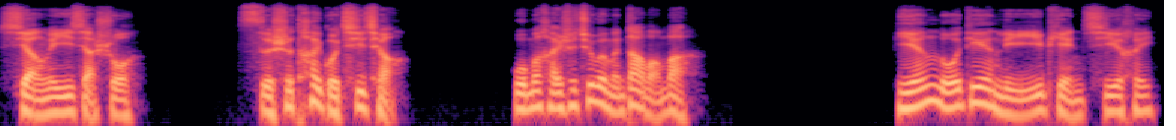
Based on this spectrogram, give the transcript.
想了一下说：“此事太过蹊跷，我们还是去问问大王吧。”阎罗殿里一片漆黑，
